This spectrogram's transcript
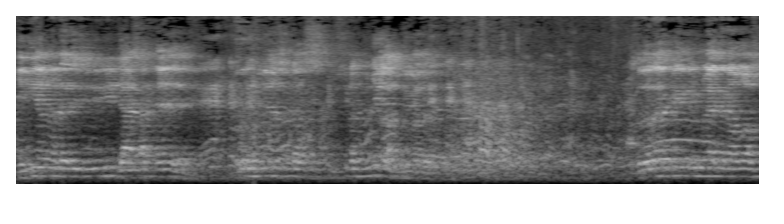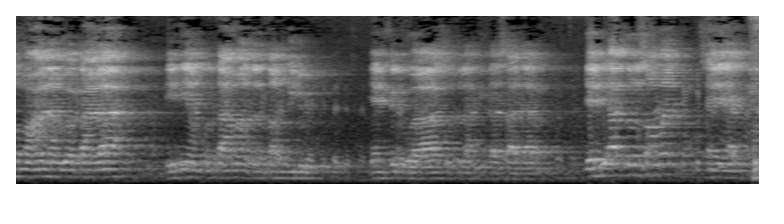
Ini yang ada di sini ini jasadnya aja. Rumahnya sudah sudah menyelam di Maratua. Saudara yang dimuliakan Allah Subhanahu wa taala, ini yang pertama tentang hidup. Yang kedua setelah kita sadar. Jadi Abdul Somad saya yakin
